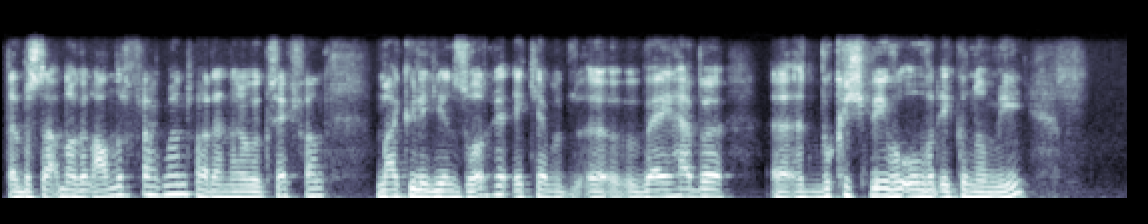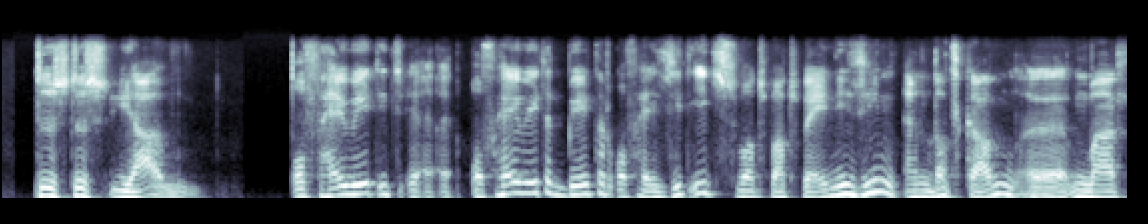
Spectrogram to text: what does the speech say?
Er bestaat nog een ander fragment waarin hij ook zegt van maak jullie geen zorgen, ik heb, uh, wij hebben het boek geschreven over economie. Dus, dus ja, of hij, weet iets, of hij weet het beter, of hij ziet iets wat, wat wij niet zien. En dat kan, uh, maar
